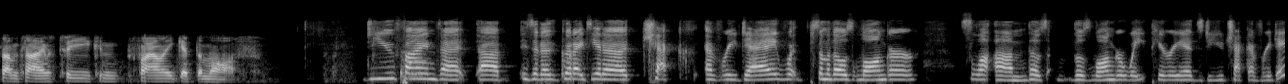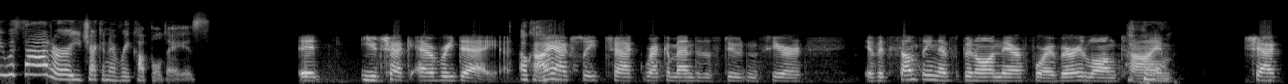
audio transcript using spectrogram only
Sometimes till you can finally get them off. Do you find that uh, is it a good idea to check every day with some of those longer um, those those longer wait periods? Do you check every day with that or are you checking every couple days? It you check every day. Okay. I actually check recommend to the students here if it's something that's been on there for a very long time check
